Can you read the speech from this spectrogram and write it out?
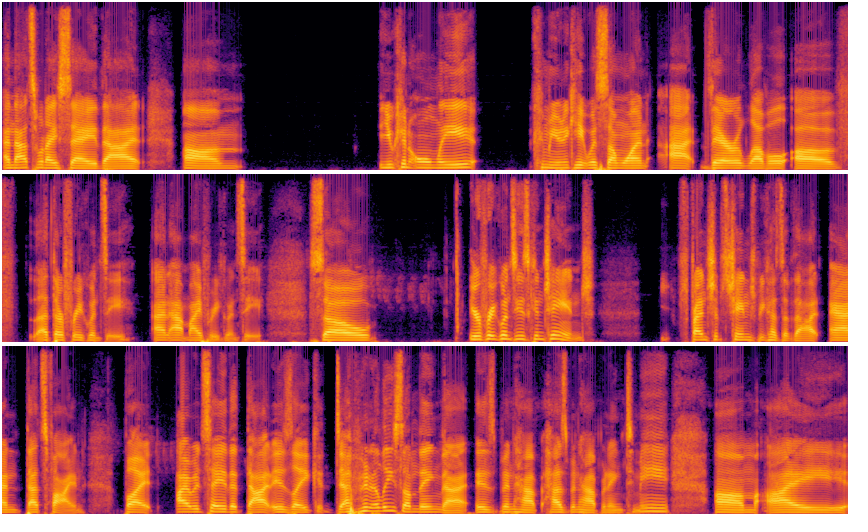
And that's when I say that um you can only communicate with someone at their level of at their frequency and at my frequency. So your frequencies can change. Friendships change because of that and that's fine. But I would say that that is like definitely something that has been hap- has been happening to me. Um I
